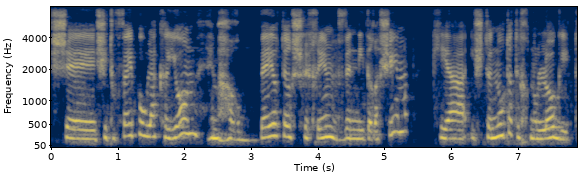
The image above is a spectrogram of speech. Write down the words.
ששיתופי פעולה כיום הם הרבה יותר שכיחים ונדרשים, כי ההשתנות הטכנולוגית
